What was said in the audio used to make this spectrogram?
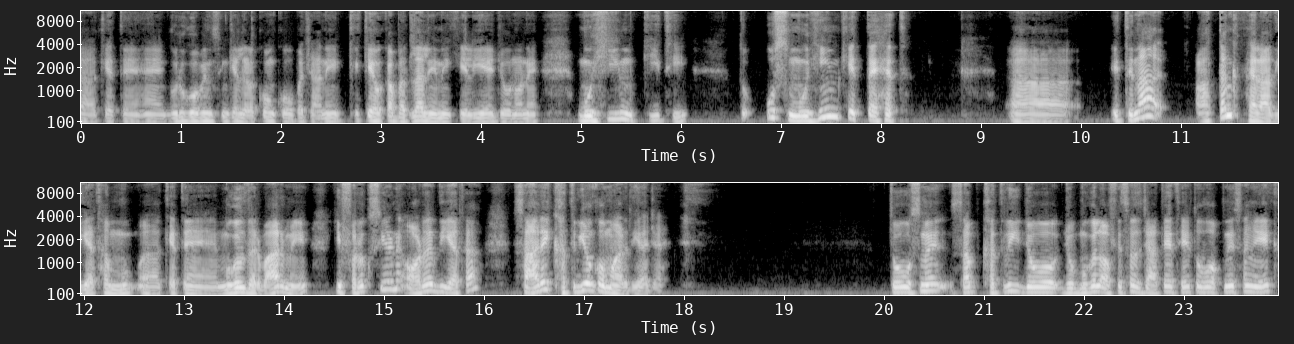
आ, कहते हैं गुरु गोविंद सिंह के लड़कों को बचाने के, के का बदला लेने के लिए जो उन्होंने मुहिम की थी। तो उस मुहिम के तहत आ, इतना आतंक फैला दिया था कहते हैं मुगल दरबार में कि फरुख सियर ने ऑर्डर दिया था सारे खत्रियों को मार दिया जाए। तो उसमें सब खत्री जो जो मुगल ऑफिसर्स जाते थे तो वो अपने संग एक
